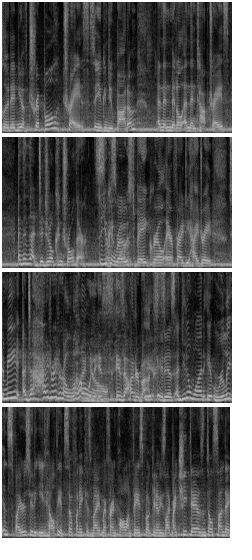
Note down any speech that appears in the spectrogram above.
included. You have triple trays, so you can do bottom and then middle and then top trays. And then that digital control there. So, so you can smart. roast, bake, grill, air fry, dehydrate. To me, a dehydrator alone is is a hundred bucks. It, it is, and you know what? It really inspires you to eat healthy. It's so funny because my, my friend Paul on Facebook, you know, he's like, my cheat day is until Sunday.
